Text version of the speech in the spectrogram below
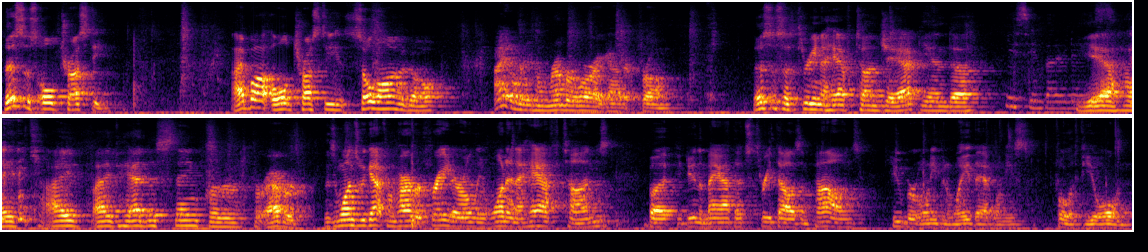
This is old Trusty. I bought old Trusty so long ago, I don't even remember where I got it from. This is a three and a half ton jack, and uh, You've seen better days. yeah, I, I've, I've had this thing for forever. The ones we got from Harbor Freight are only one and a half tons, but if you do the math, that's 3,000 pounds. Hubert won't even weigh that when he's full of fuel and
